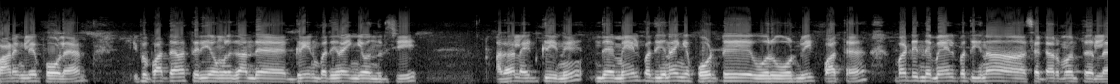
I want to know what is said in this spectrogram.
பானைங்களே போகல. இப்போ பார்த்தா தெரியும் உங்களுக்கு. அந்த க்ரீன் பார்த்தீங்கன்னா இங்கே வந்துருச்சு. அதாவது லைட் க்ரீனு இந்த மேல் பார்த்தீங்கன்னா இங்கே போட்டு ஒரு ஒன் வீக் பார்த்தேன். பட் இந்த மேல் பார்த்தீங்கன்னா செட் ஆகிற தெரில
